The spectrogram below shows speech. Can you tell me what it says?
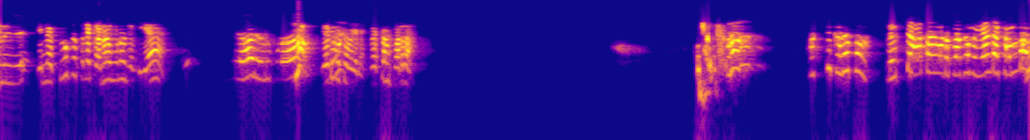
நீங்க என்ன தூக்கத்துல கனவு கூட இல்லையா யார் எழுப்புனா எடுக்க வேலை பேசாம படுறா. பத்து கடப்பா. வெட்ட ஆத்தாவோட பக்கம் ஏன்டா கம்பால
